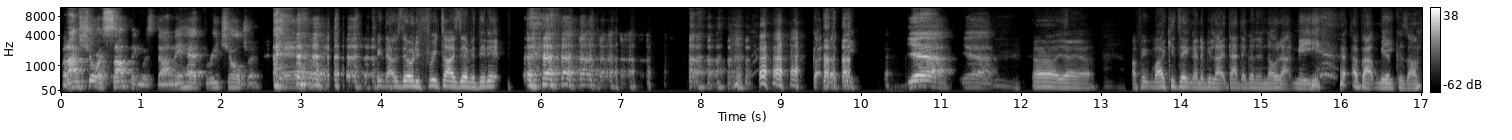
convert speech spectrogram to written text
But I'm sure something was done. They had three children. Yeah, I think that was the only three times they ever did it. Got lucky. yeah, yeah. Oh yeah, yeah. I think my kids ain't gonna be like that. They're gonna know that me about me because I'm.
